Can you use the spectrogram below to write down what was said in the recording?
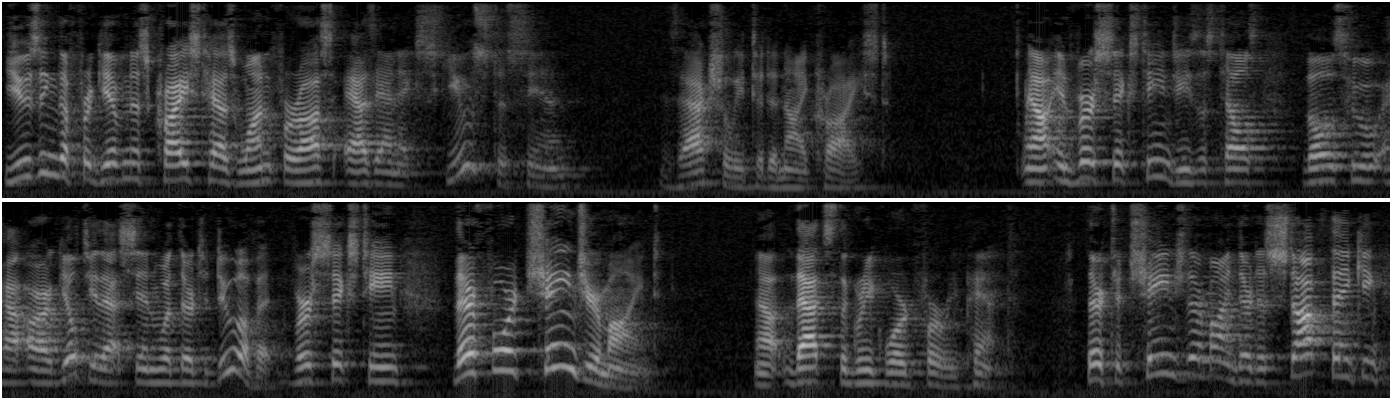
using the forgiveness Christ has won for us as an excuse to sin is actually to deny Christ. Now, in verse 16, Jesus tells those who are guilty of that sin what they're to do of it. Verse 16, Therefore, change your mind. Now, that's the Greek word for repent. They're to change their mind. They're to stop thinking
